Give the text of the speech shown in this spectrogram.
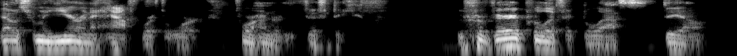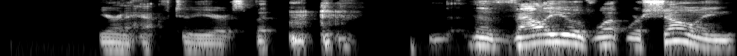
That was from a year and a half worth of work, 450. We were very prolific the last you know, year and a half, two years. But the value of what we're showing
